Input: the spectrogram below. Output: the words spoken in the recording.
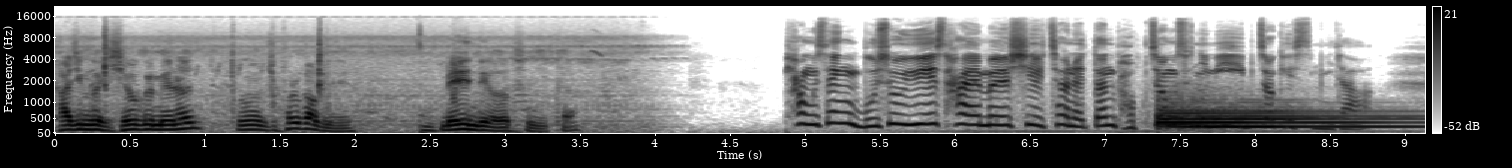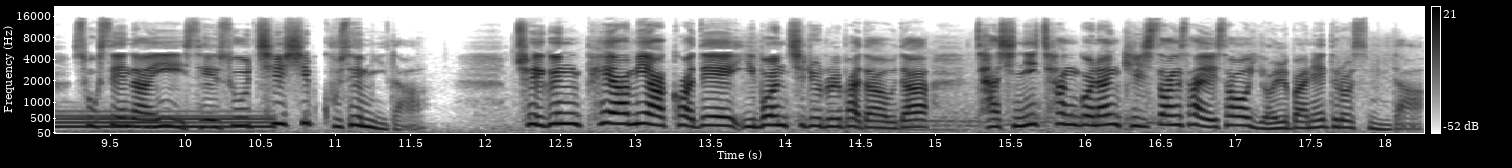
가진 것이 적으면은 그만큼 홀가분해요. 매인 데가 없으니까. 평생 무소유의 삶을 실천했던 법정 스님이 입적했습니다. 속세 나이 세수 79세입니다. 최근 폐암이 악화돼 입원 치료를 받아오다 자신이 창건한 길상사에서 열반에 들었습니다.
